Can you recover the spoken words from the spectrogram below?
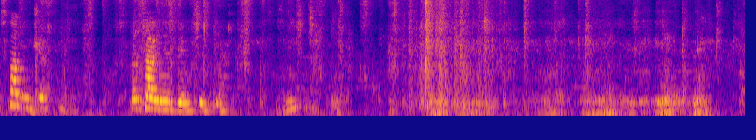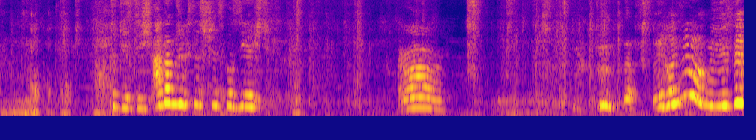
Spadł cię. Specjalnie zdjąłem wszystkie. Jesteś Adam, że chcesz wszystko zjeść? A. Nie chodziło mi, że...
